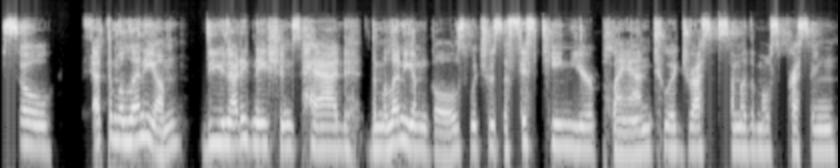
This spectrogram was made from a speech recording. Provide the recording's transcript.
So at the millennium, the United Nations had the Millennium Goals, which was a 15 year plan to address some of the most pressing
